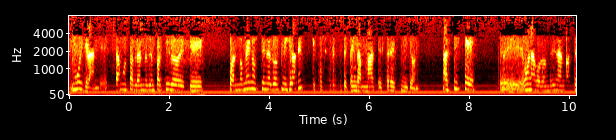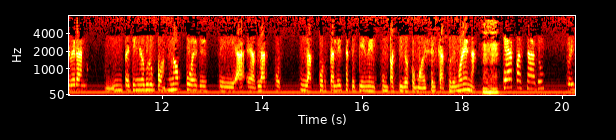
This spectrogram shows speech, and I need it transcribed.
muy grande. Estamos hablando de un partido de que cuando menos tiene dos millones y posiblemente tenga más de tres millones. Así que eh, una golondrina no hace verano. y Un pequeño grupo no puede eh, a- hablar por la fortaleza que tiene un partido como es el caso de Morena. ¿Qué ha pasado? Pues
